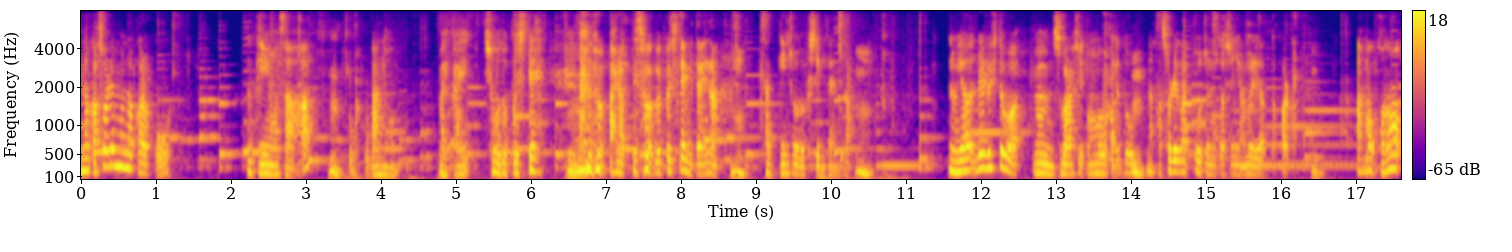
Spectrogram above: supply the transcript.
なんかそれもだからこう布巾をさうん。あの毎回消毒してうん。あの洗って消毒してみたいな殺菌消毒してみたいなさうん。でもやれる人は、うん、素晴らしいと思うけど、うんなんかそれが当時の私には無理だったから、うんあもうこの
